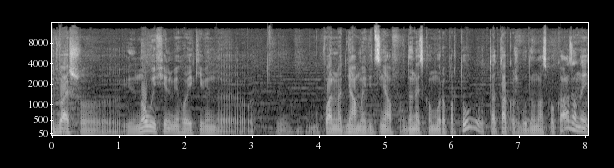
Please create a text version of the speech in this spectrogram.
Сподіваюсь, що і новий фільм його, який він е, от, е, буквально днями відзняв в Донецькому аеропорту, та також буде у нас показаний,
